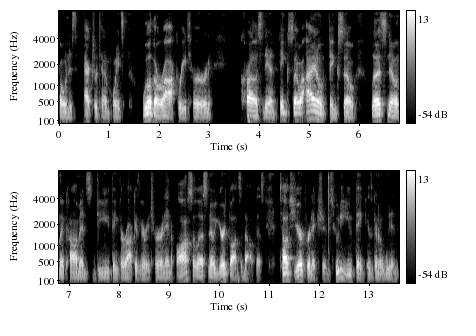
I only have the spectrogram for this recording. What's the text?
bonus extra 10 points, will The Rock return? Carlos and Dan think so. I don't think so. Let us know in the comments. Do you think The Rock is going to return? And also let us know your thoughts about this. Tell us your predictions. Who do you think is going to win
